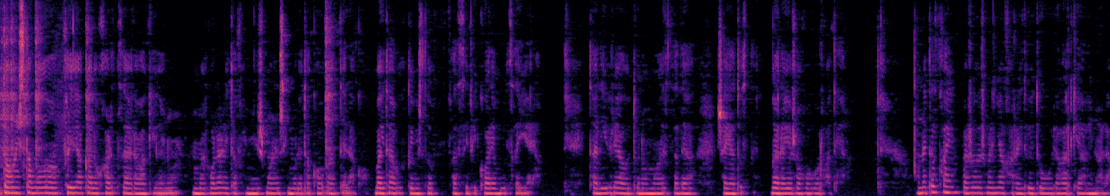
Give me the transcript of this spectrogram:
Protagonista moduan Frida Kahlo jartzea erabaki genuen, margolari eta feminismoaren simboletako bat delako, baita aktivisto pazifikoaren bultzaileera. Eta libre autonomoa ez datea saiatu zen, gara oso gogor batean. Honetaz gain, paso desberdinak jarraitu ditugu iragarkia ginala.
